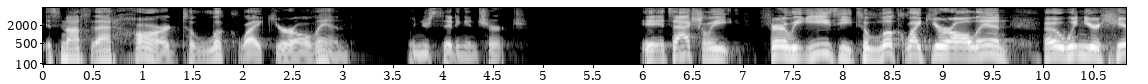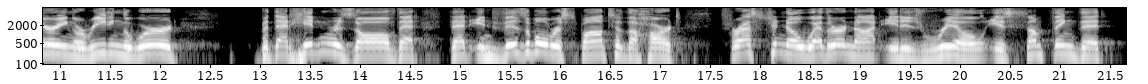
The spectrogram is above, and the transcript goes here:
It's not that hard to look like you're all in when you're sitting in church. It's actually fairly easy to look like you're all in uh, when you're hearing or reading the word. But that hidden resolve, that, that invisible response of the heart, for us to know whether or not it is real is something that,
